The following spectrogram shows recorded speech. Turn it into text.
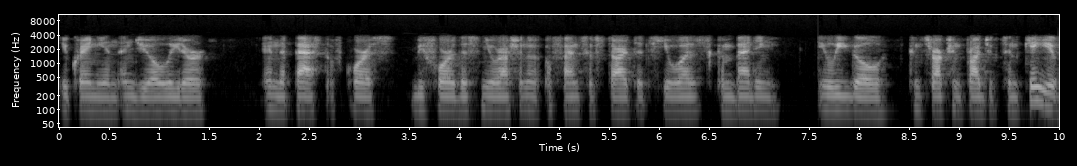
Ukrainian NGO leader. In the past, of course, before this new Russian offensive started, he was combating illegal construction projects in Kiev,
